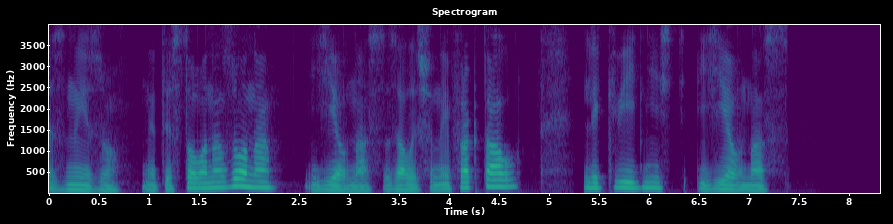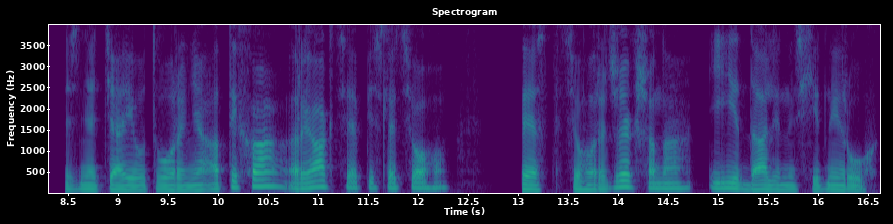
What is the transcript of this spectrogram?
знизу нетестована зона, є в нас залишений фрактал, ліквідність, є в нас зняття і утворення АТХ, реакція після цього, тест цього реджекшена і далі несхідний рух.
